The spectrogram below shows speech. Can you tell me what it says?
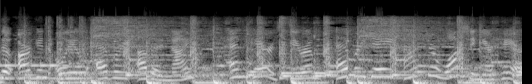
the argan oil every other night and hair serum every day after washing your hair.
